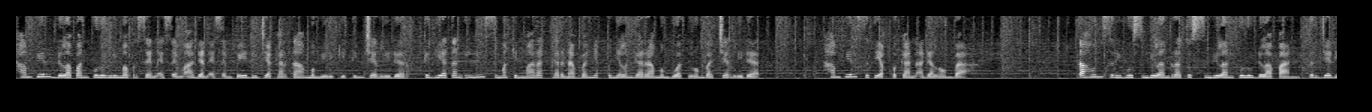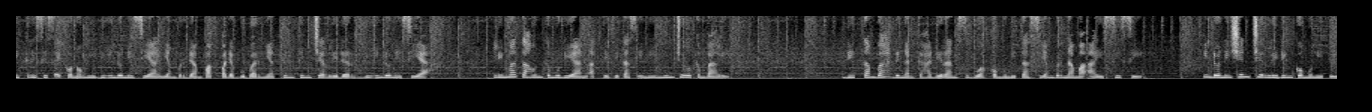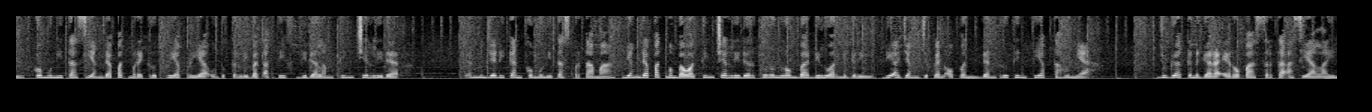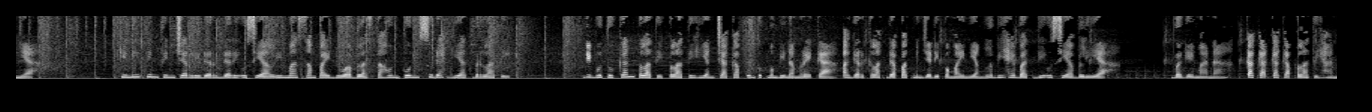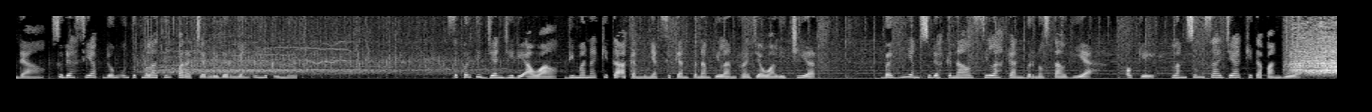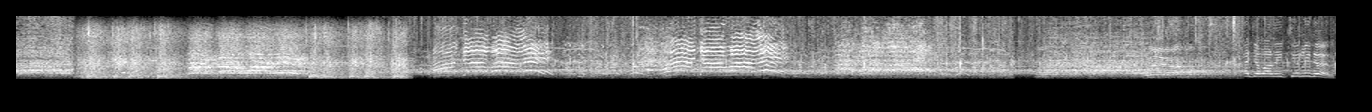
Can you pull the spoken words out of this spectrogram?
Hampir 85% SMA dan SMP di Jakarta memiliki tim cheerleader. Kegiatan ini semakin marak karena banyak penyelenggara membuat lomba cheerleader. Hampir setiap pekan ada lomba. Tahun 1998, terjadi krisis ekonomi di Indonesia yang berdampak pada bubarnya tim-tim cheerleader di Indonesia. Lima tahun kemudian aktivitas ini muncul kembali. Ditambah dengan kehadiran sebuah komunitas yang bernama ICC. Indonesian Cheerleading Community, komunitas yang dapat merekrut pria-pria untuk terlibat aktif di dalam tim cheerleader. Dan menjadikan komunitas pertama, yang dapat membawa tim cheerleader turun lomba di luar negeri, di ajang Japan Open dan rutin tiap tahunnya. Juga ke negara Eropa serta Asia lainnya. Kini tim-tim cheerleader dari usia 5-12 tahun pun sudah giat berlatih. Dibutuhkan pelatih-pelatih yang cakap untuk membina mereka, agar kelak dapat menjadi pemain yang lebih hebat di usia belia. Bagaimana? Kakak-kakak pelatih handal, sudah siap dong untuk melatih para cheerleader yang imut-imut? Seperti janji di awal, di mana kita akan menyaksikan penampilan Raja Wali Cheer. Bagi yang sudah kenal silahkan bernostalgia. Oke, langsung saja kita panggil. Raja Wali ya? Cheerleader. Raja Wali Cheerleader.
